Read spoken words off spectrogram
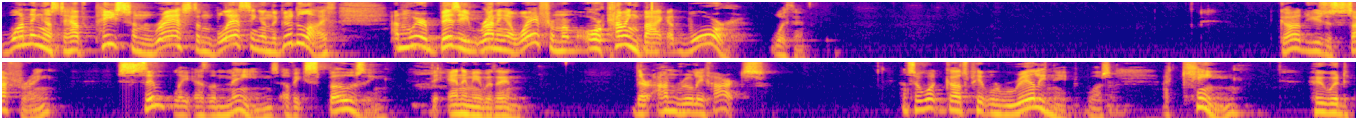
wanting us to have peace and rest and blessing and the good life. And we're busy running away from Him or coming back at war with Him. God uses suffering simply as the means of exposing the enemy within, their unruly hearts. And so, what God's people really need was a king who would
